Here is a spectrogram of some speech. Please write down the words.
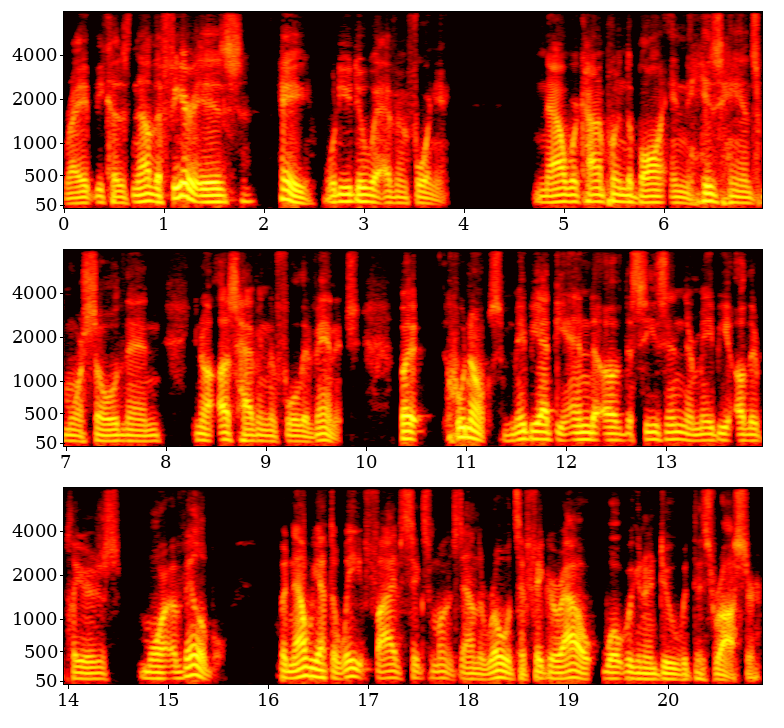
right? Because now the fear is, hey, what do you do with Evan Fournier? Now we're kind of putting the ball in his hands more so than you know us having the full advantage. But who knows? Maybe at the end of the season, there may be other players more available. But now we have to wait five, six months down the road to figure out what we're going to do with this roster.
